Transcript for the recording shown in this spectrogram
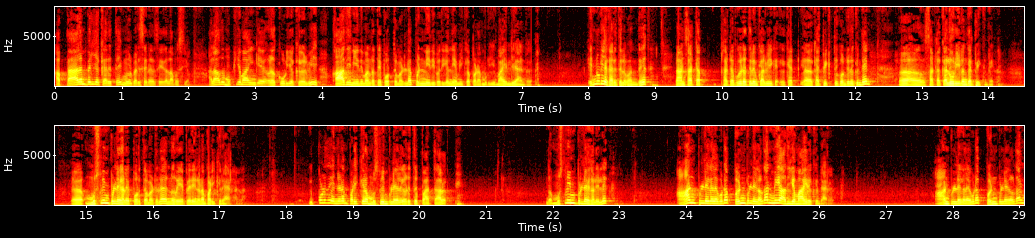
அப்பாரம்பரிய கருத்தை மீள்பரிசீலனை செய்தல் அவசியம். அதாவது முக்கியமாக இங்கே எழக்கூடிய கேள்வி காதி நீதிமன்றத்தை பொறுத்தமட்டில் பெண் நீதிபதிகள் நியமிக்கப்பட முடியுமா இல்லையான்றது என்னுடைய கருத்தில் வந்து நான் சட்ட சட்ட பீடத்திலும் கல்வி க- கற்- கற்பித்துக் கொண்டிருக்கின்றேன் சட்ட கல்லூரியிலும் கற்பிக்கின்றேன். முஸ்லீம் பிள்ளைகளை பொறுத்தமட்டில் நிறைய பேர் என்னிடம் படிக்கிறார்கள். இப்பொழுது என்னிடம் படிக்கிற முஸ்லீம் பிள்ளைகளை எடுத்து பார்த்தால் இந்த முஸ்லீம் பிள்ளைகளில் ஆண் பிள்ளைகளை விட பெண் பிள்ளைகள் தான் மிக அதிகமாக இருக்கின்றார்கள். ஆண் பிள்ளைகளை விட பெண் பிள்ளைகள் தான்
